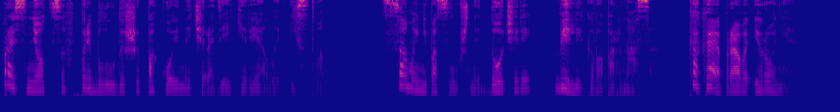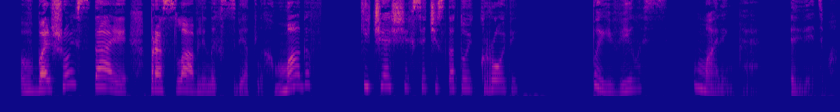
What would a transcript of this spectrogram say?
проснется в приблудыше покойной чародейки Риэллы Истван, самой непослушной дочери великого Парнаса. Какая право ирония! В большой стае прославленных светлых магов, кичащихся чистотой крови, появилась маленькая ведьма.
